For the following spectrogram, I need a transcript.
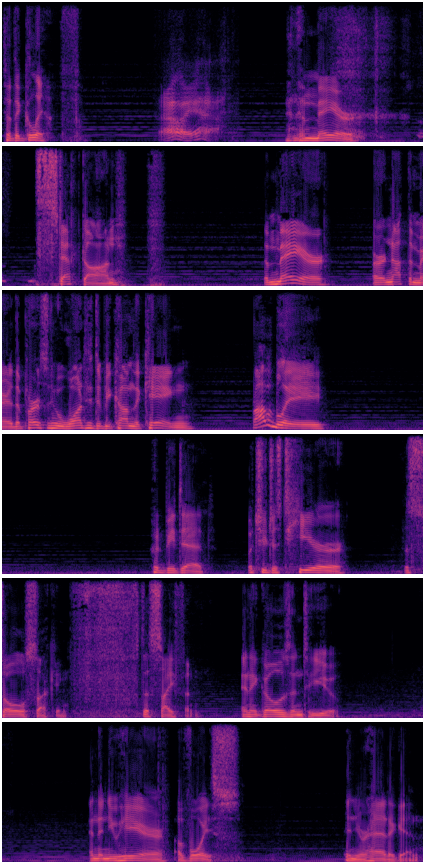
to the glyph Oh yeah. and the mayor stepped on. The mayor, or not the mayor, the person who wanted to become the king, probably could be dead. But you just hear the soul sucking, the siphon, and it goes into you. And then you hear a voice in your head again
